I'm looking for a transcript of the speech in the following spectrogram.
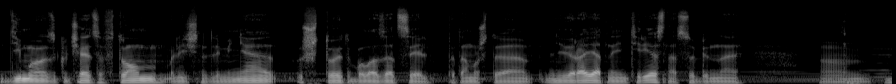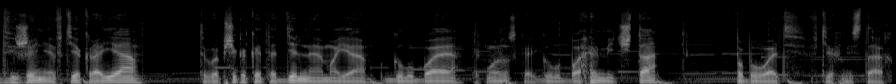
Дима заключается в том, лично для меня, что это была за цель. Потому что невероятно интересно, особенно э, движение в те края. Это вообще какая-то отдельная моя голубая, так можно сказать, голубая мечта побывать в тех местах.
